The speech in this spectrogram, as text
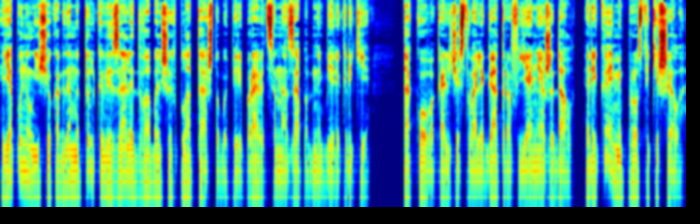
я понял еще, когда мы только вязали два больших плота, чтобы переправиться на западный берег реки. Такого количества аллигаторов я не ожидал. Река ими просто кишела.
